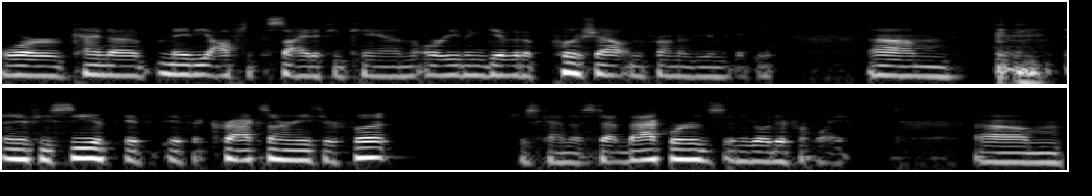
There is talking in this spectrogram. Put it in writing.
or kind of maybe off to the side if you can or even give it a push out in front of you maybe. Um, and if you see if, if, it cracks underneath your foot, just kind of step backwards and go a different way. Um,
